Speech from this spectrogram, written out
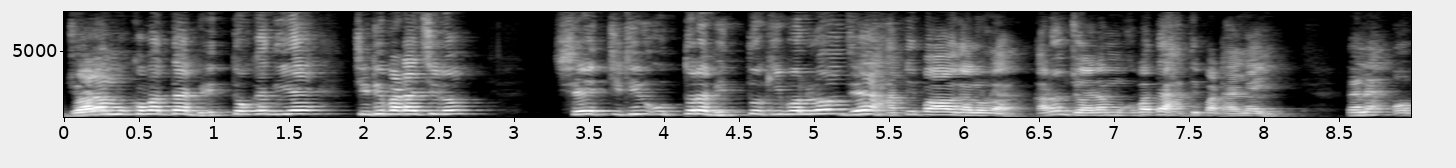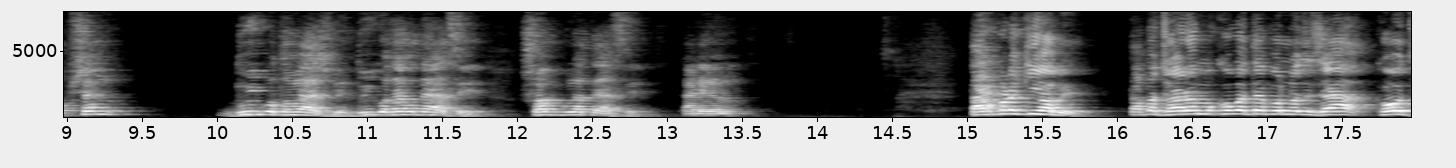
জয়রাম মুখোপাধ্যায় ভৃত্যকে দিয়ে চিঠি পাঠাচ্ছিল। সে চিঠির উত্তরে ভৃত্য কি বলল? যে হাতি পাওয়া গেল না। কারণ জয়রাম মুখোপাধ্যায় হাতি পাঠায় নাই। তাহলে অপশন দুই প্রথমে আসবে। দুই কোথায় কোথায় আছে? সবগুলাতে আছে। কাটে গেল। তারপরে কি হবে? তারপর জয়রাম মুখোপাধ্যায় বলল যে, যা, খোঁজ,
